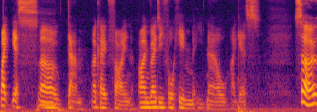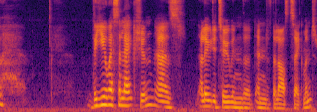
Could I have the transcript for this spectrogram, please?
Right, yes. Oh, damn. Okay, fine. I'm ready for him now, I guess. So, the US election, as alluded to in the end of the last segment,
